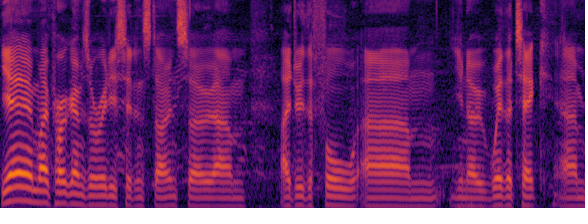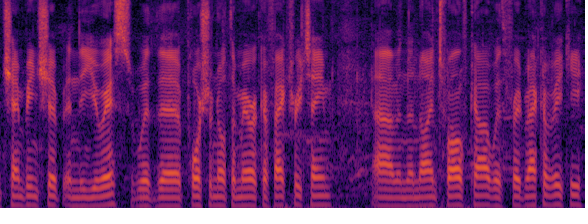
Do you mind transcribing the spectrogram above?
Yeah, my program's already set in stone. So um, I do the full, um, you know, WeatherTech um, Championship in the US with the Porsche North America factory team um, in the 912 car with Fred Makowiecki.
